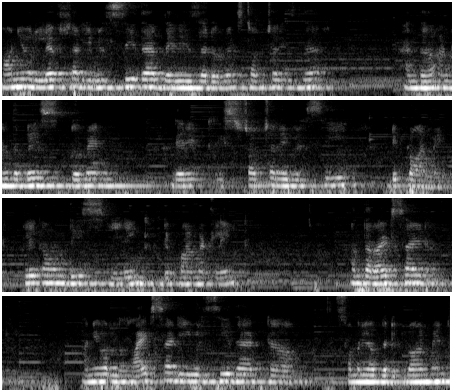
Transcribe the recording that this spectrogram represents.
on your left side you will see that there is a domain structure is there and the, under the base domain directory structure you will see deployment click on this link deployment link. On the right side on your right side you will see that uh, summary of the deployment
